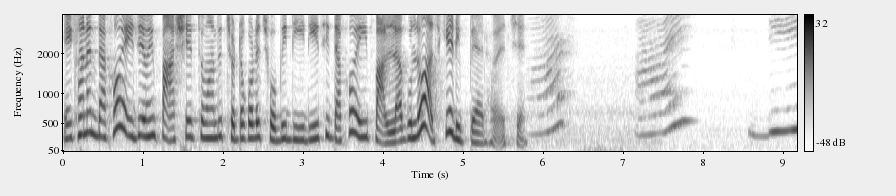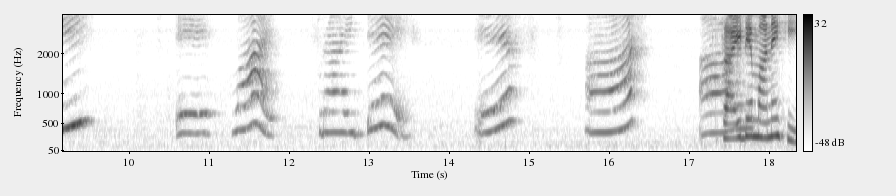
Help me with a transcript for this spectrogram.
এখানে দেখো এই যে আমি পাশে তোমাদের ছোট করে ছবি দিয়ে দিয়েছি দেখো এই পাল্লাগুলো আজকে রিপেয়ার হয়েছে। ফ্রাইডে মানে কি?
